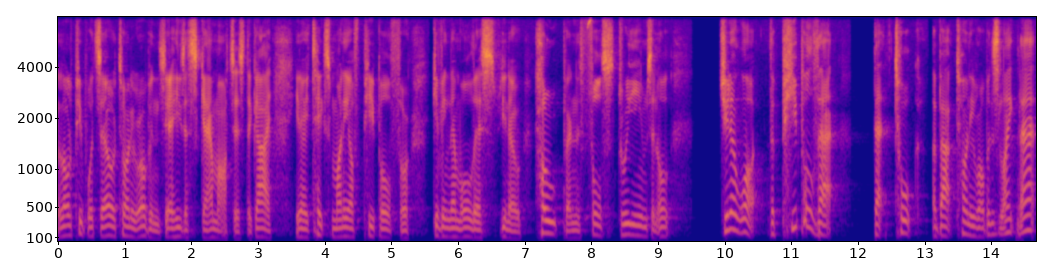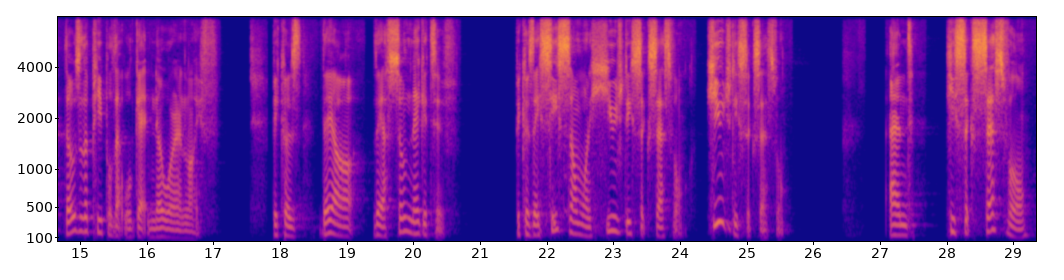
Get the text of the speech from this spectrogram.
A lot of people would say, oh, Tony Robbins, yeah, he's a scam artist. The guy, you know, he takes money off people for giving them all this, you know, hope and false dreams and all. Do you know what? The people that, that talk about Tony Robbins like that, those are the people that will get nowhere in life because they are, they are so negative because they see someone hugely successful, hugely successful. And he's successful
